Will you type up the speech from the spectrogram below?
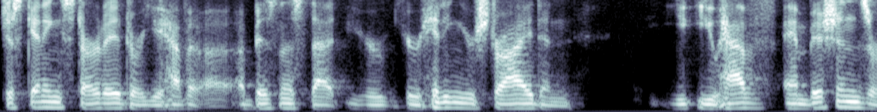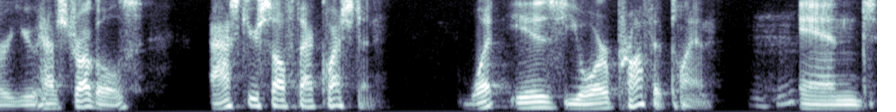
just getting started or you have a, a business that you're you're hitting your stride and you, you have ambitions or you have struggles, ask yourself that question. What is your profit plan? Mm-hmm. And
